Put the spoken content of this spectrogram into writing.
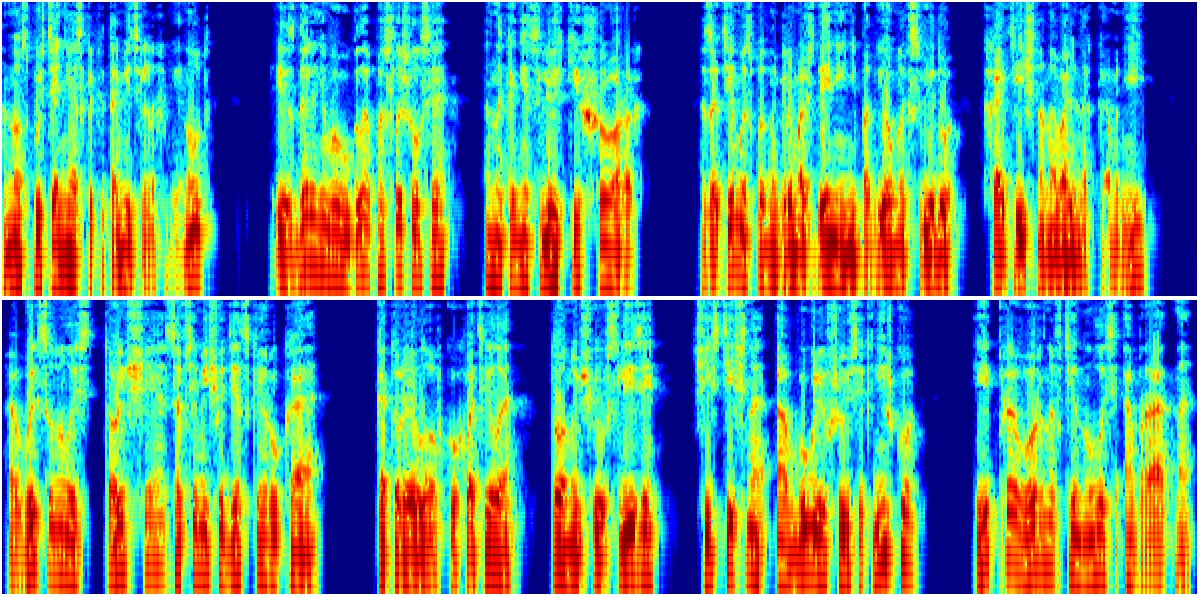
Но спустя несколько томительных минут из дальнего угла послышался, наконец, легкий шорох, затем из-под нагромождения неподъемных с виду хаотично навальных камней высунулась тощая, совсем еще детская рука, которая ловко ухватила тонущую в слизи, частично обуглившуюся книжку и проворно втянулась обратно,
